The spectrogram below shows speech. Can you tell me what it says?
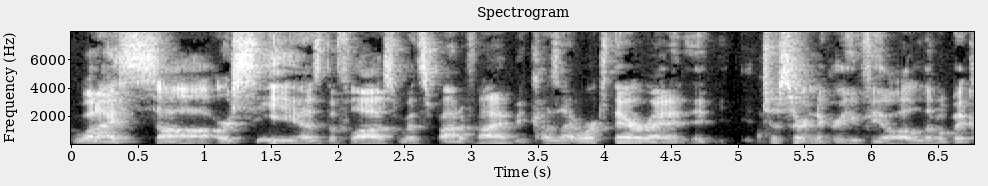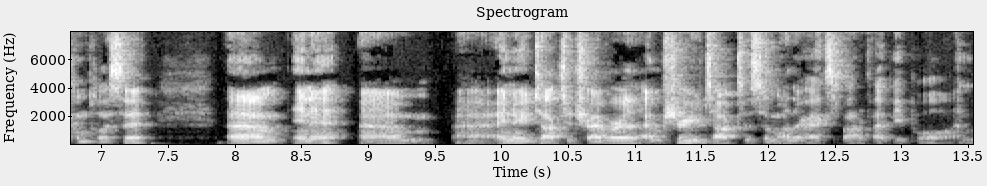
what I saw or see as the flaws with Spotify because I worked there. Right, it, it, to a certain degree, you feel a little bit complicit um, in it. Um, uh, I know you talked to Trevor. I'm sure you talked to some other ex Spotify people, and,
